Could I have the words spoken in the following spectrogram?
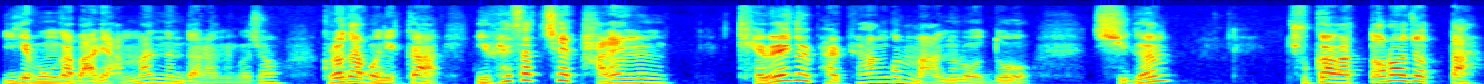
이게 뭔가 말이 안 맞는다라는 거죠. 그러다 보니까 이 회사채 발행 계획을 발표한 것만으로도 지금 주가가 떨어졌다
